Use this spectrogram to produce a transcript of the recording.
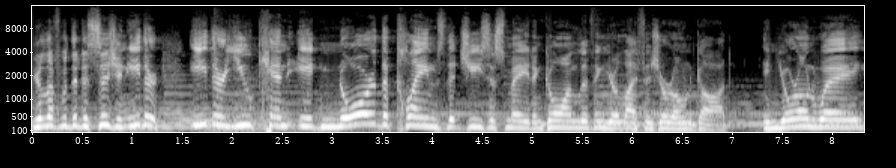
You're left with the decision. Either, either you can ignore the claims that Jesus made and go on living your life as your own God in your own way.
